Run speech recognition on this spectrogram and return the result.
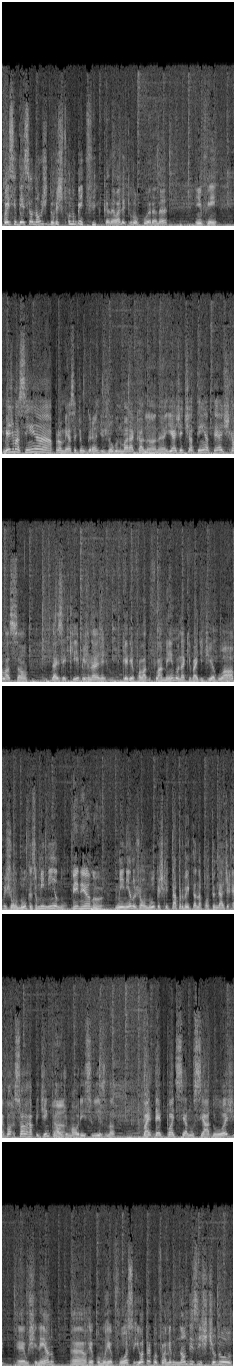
Coincidência ou não, os dois estão no Benfica, né? Olha que loucura, né? Enfim, mesmo assim, a promessa de um grande jogo no Maracanã, né? E a gente já tem até a escalação das equipes, né? A gente queria falar do Flamengo, né? Que vai de Diego Alves, João Lucas, o menino. Menino. Menino João Lucas que está aproveitando a oportunidade. É bom- só rapidinho, Cláudio, Ah. o Maurício Isla vai, deve, pode ser anunciado hoje, é, o chileno, re- como reforço. E outra coisa, o Flamengo não desistiu do,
